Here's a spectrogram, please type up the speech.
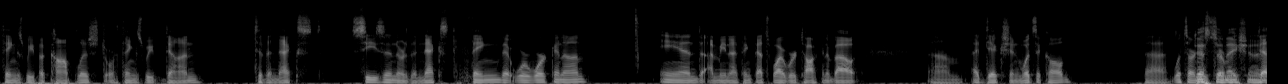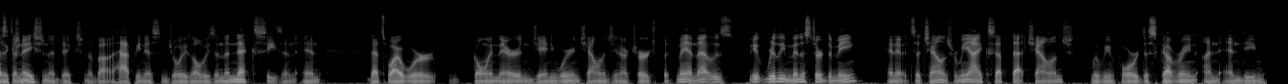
things we've accomplished or things we've done to the next season or the next thing that we're working on. And I mean, I think that's why we're talking about um, addiction. What's it called? uh, what's our? Destination addiction. destination addiction about happiness and joy is always in the next season, and that's why we're going there in January and challenging our church. But man, that was it. Really ministered to me, and it's a challenge for me. I accept that challenge moving forward, discovering unending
